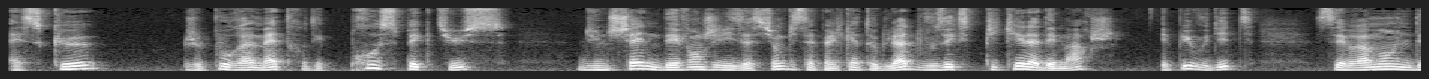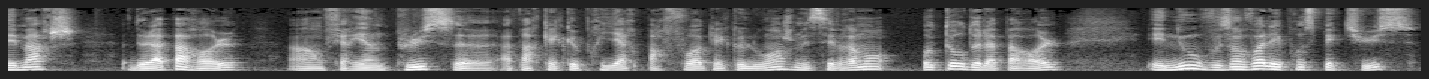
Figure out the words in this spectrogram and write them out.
est-ce que je pourrais mettre des prospectus d'une chaîne d'évangélisation qui s'appelle Catoglade, vous expliquez la démarche, et puis vous dites c'est vraiment une démarche de la parole, hein, on fait rien de plus, euh, à part quelques prières parfois, quelques louanges, mais c'est vraiment autour de la parole, et nous on vous envoie les prospectus,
